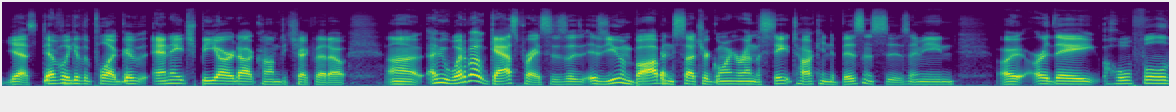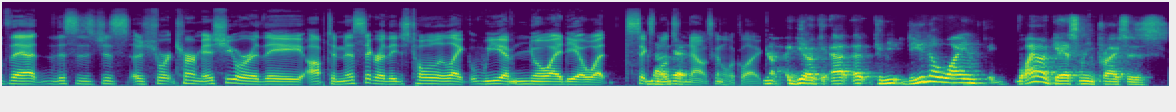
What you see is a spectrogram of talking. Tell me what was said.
Yes, definitely give the plug. Give nhbr.com to check that out. Uh, I mean, what about gas prices? Is, as, you and Bob and such are going around the state talking to businesses, I mean, are, are they hopeful that this is just a short term issue, or are they optimistic, or are they just totally like, we have no idea what six no, months yeah. from now it's going to look like? No, you know, uh, uh, can you do you know why in, why are gasoline prices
